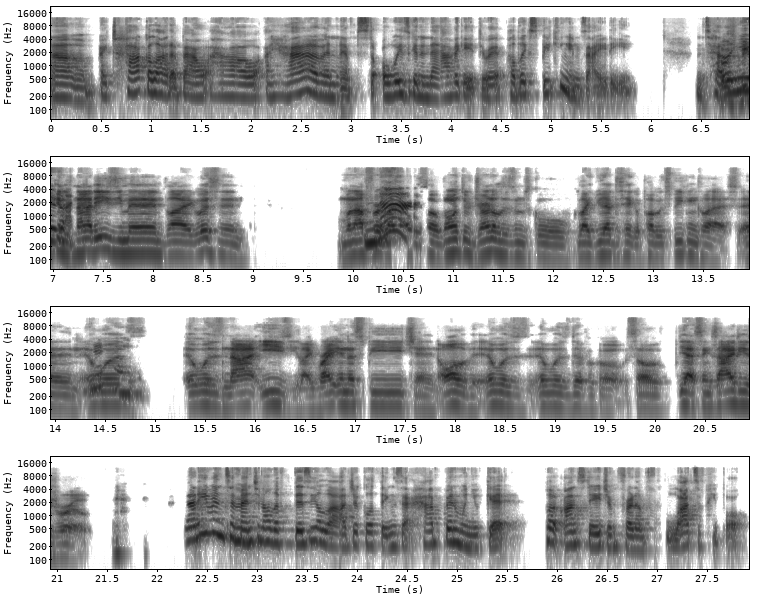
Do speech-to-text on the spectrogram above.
Um, I talk a lot about how I have and I'm always going to navigate through it public speaking anxiety. I'm telling you, it's not easy, man. Like, listen, when I first like, so going through journalism school, like you had to take a public speaking class, and it yeah. was it was not easy. Like writing a speech and all of it, it was it was difficult. So yes, anxiety is real. Not even to mention all the physiological things that happen when you get put on stage in front of lots of people.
